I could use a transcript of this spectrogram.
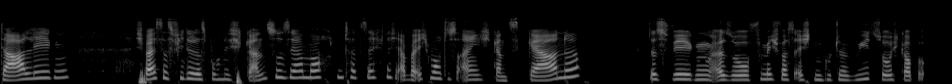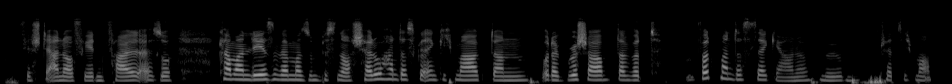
darlegen. Ich weiß, dass viele das Buch nicht ganz so sehr mochten tatsächlich, aber ich mochte es eigentlich ganz gerne. Deswegen, also für mich war es echt ein guter Read. So, ich glaube, vier Sterne auf jeden Fall. Also kann man lesen, wenn man so ein bisschen auch Shadowhunters, denke ich, mag, dann oder Grisha, dann wird, wird man das sehr gerne mögen, schätze ich mal.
